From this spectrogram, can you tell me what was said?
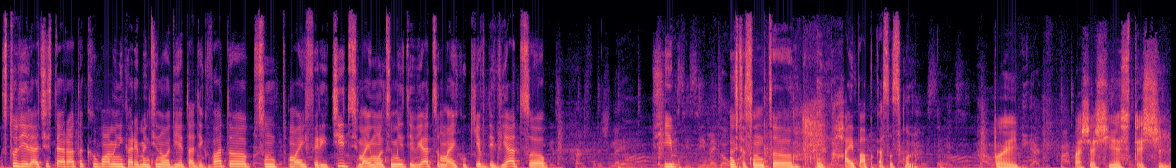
studiile acestea arată că oamenii care mențin o dietă adecvată sunt mai fericiți, mai mulțumiți de viață, mai cu chef de viață și, nu știu, sunt uh, mai hype up, ca să spun. Păi, așa și este și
